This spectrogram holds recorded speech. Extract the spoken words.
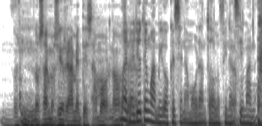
no, sabemos si realmente es amor, ¿no? bueno, yo tengo amigos que se enamoran todos los fines de semana.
